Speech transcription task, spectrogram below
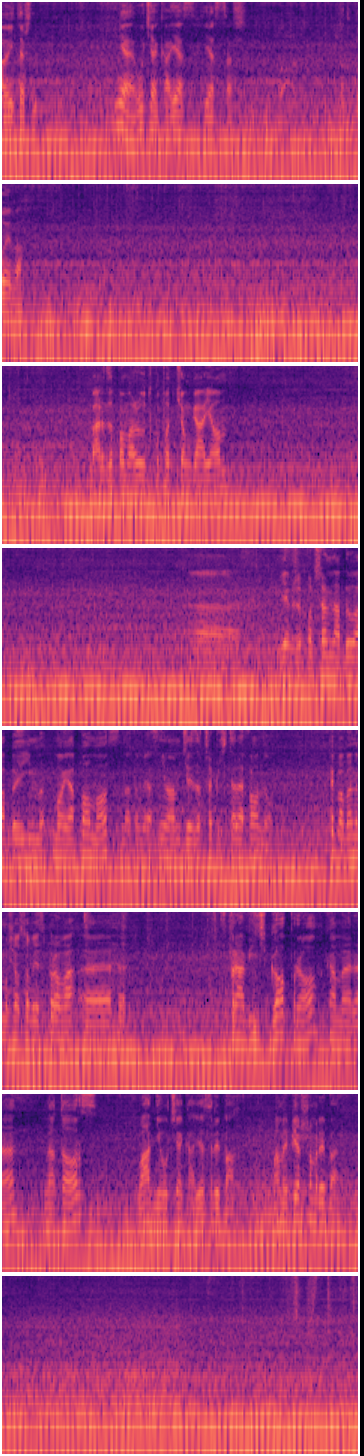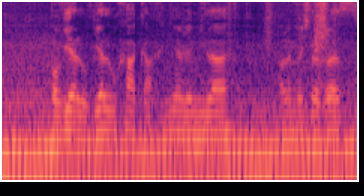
No i też... Nie, ucieka, jest, jest coś. Odpływa. Bardzo pomalutku podciągają. Eee, Wiem, że potrzebna byłaby im moja pomoc, natomiast nie mam gdzie zaczepić telefonu. Chyba będę musiał sobie sprowa- e, sprawić GoPro kamerę na tors. Ładnie ucieka, jest ryba. Mamy pierwszą rybę. Po wielu, wielu hakach. Nie wiem ile, ale myślę, że z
